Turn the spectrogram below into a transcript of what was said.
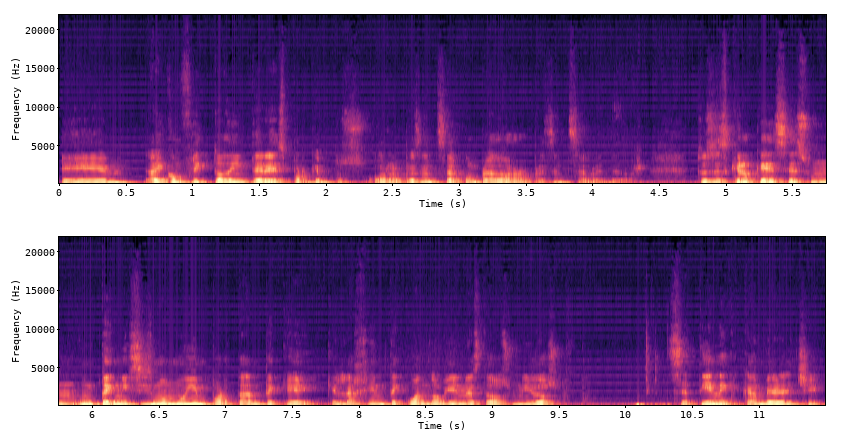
eh, hay conflicto de interés porque pues o representas al comprador o representas al vendedor. Entonces creo que ese es un, tecnicismo muy importante que, la gente cuando viene a Estados Unidos se tiene que cambiar el chip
